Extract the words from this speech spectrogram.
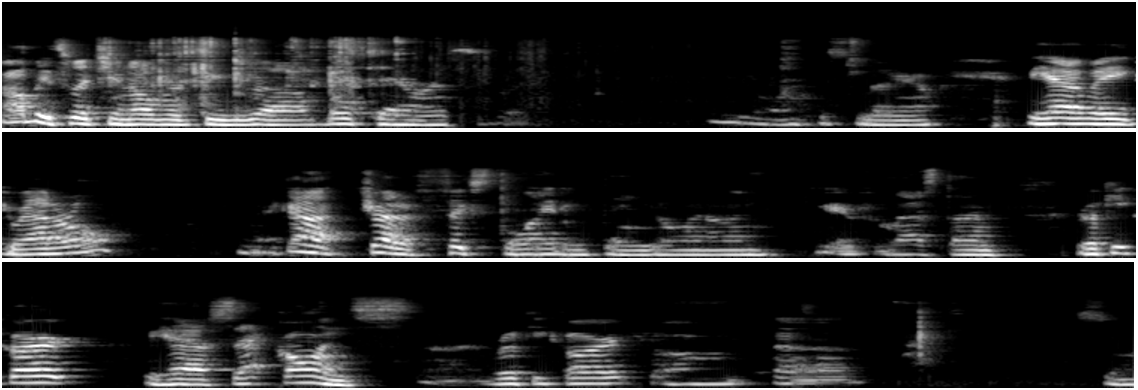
I'll be switching over to uh, both cameras. But, you know, just let you know. We have a Graterol. I gotta try to fix the lighting thing going on here from last time. Rookie card. We have Zach Collins, uh, rookie card from uh, zoom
